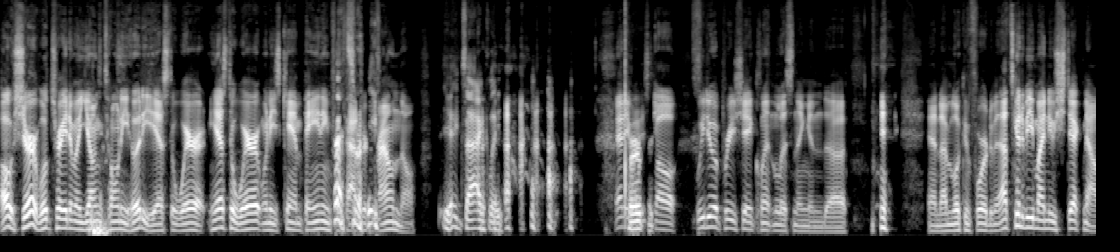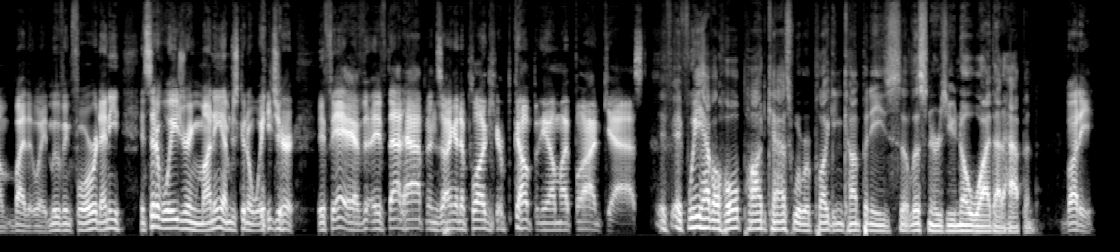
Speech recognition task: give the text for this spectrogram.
oh, sure. We'll trade him a young Tony hoodie. He has to wear it. He has to wear it when he's campaigning for That's Patrick right. Brown, though. Yeah, exactly. anyway, Perfect. so we do appreciate Clinton listening, and uh, and I'm looking forward to it. that's going to be my new shtick now. By the way, moving forward, any instead of wagering money, I'm just going to wager if hey, if if that happens, I'm going to plug your company on my podcast. if if we have a whole podcast where we're plugging companies, uh, listeners, you know why that happened. Buddy.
